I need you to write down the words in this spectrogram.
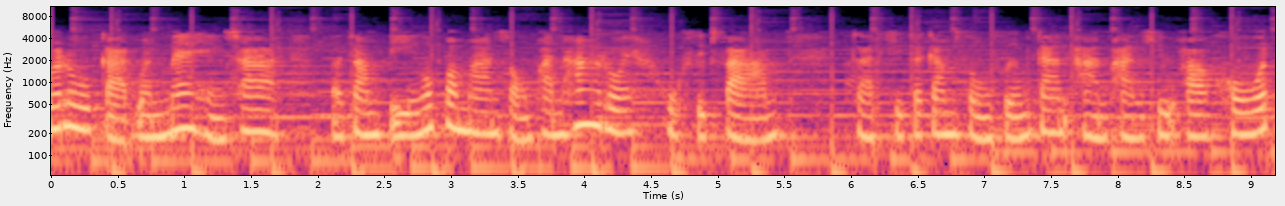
วโรกาสวันแม่แห่งชาติ ประจำปีงบประมาณ 2563 จัดกิจกรรมส่งเสริมการอ่านผ่าน QR Code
